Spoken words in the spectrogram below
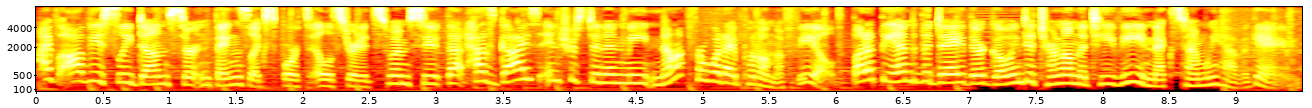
I've obviously done certain things like Sports Illustrated swimsuit that has guys interested in me not for what I put on the field, but at the end of the day, they're going to turn on the TV next time we have a game.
